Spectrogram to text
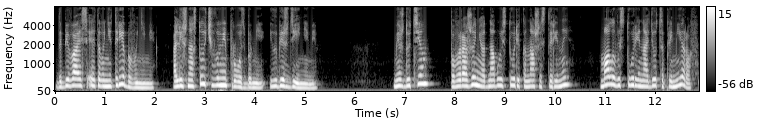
добиваясь этого не требованиями, а лишь настойчивыми просьбами и убеждениями. Между тем, по выражению одного историка нашей старины, мало в истории найдется примеров,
